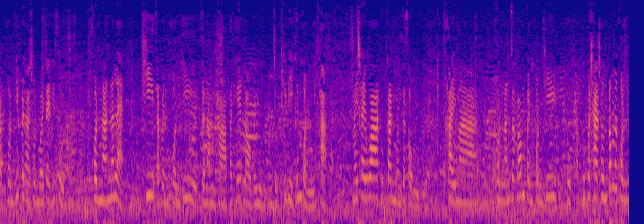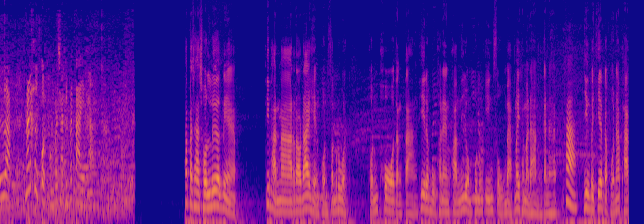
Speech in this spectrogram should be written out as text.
กับคนที่ประชาชนไว้ใจที่สุด คนนั้นนั่นแหละที่จะเป็นคนที่จะนำพาประเทศเราไปอยู่ในจุดที่ดีขึ้นกว่านี้ค่ะ ไม่ใช่ว่าทุกการเมืองจะส่งใครมาคนนั้นจะต้องเป็นคนที่ถูกคือประชาชนต้องเป็นคนเลือก นั่นคือกฎของประชาธิปไตยค่ะ ถ้าประชาชนเลือกเนี่ยที่ผ่านมาเราได้เห็นผลสำรวจผลโพลต่างๆ ที่ระบุคะแนนความนิยมคุณอุ้งอิงสูงแบบไม่ธรรมดาเหมือนกันนะครับค่ะยิ่งไปเทียบกับหัวหน้าพัก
